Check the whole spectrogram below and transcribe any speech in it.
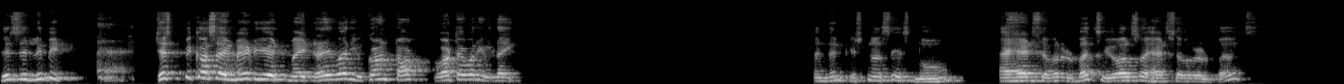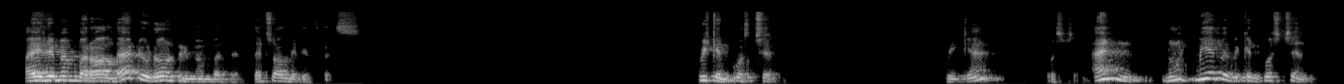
There is a limit. Just because I made you my driver, you can't talk whatever you like. And then Krishna says, No, I had several births, you also had several births. I remember all that, you don't remember that. That's all the difference. We can question. We can question. And not merely we can question.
